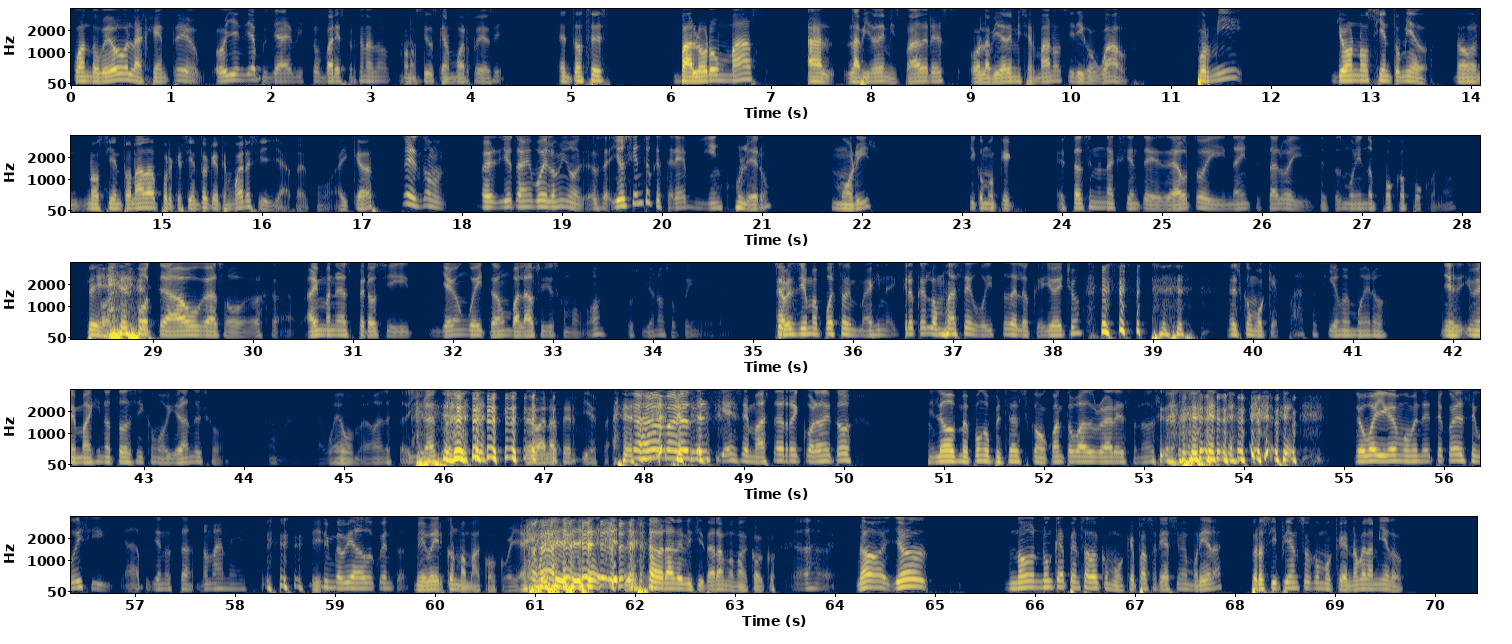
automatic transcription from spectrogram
Cuando veo la gente, hoy en día pues ya he visto varias personas, ¿no? Conocidos que han muerto y así. Entonces, valoro más a la vida de mis padres o la vida de mis hermanos y digo, wow, por mí yo no siento miedo, no, no siento nada porque siento que te mueres y ya, ¿sabes? Como ahí quedas. Es como, eh, yo también voy lo mismo. O sea, yo siento que estaría bien culero morir. Sí, como que estás en un accidente de auto y nadie te salva y te estás muriendo poco a poco, ¿no? Sí. O, o te ahogas o hay maneras, pero si llega un güey y te da un balazo y es como, oh, pues yo no sufrí, o sea. Sí. A veces yo me he puesto a imaginar, creo que es lo más egoísta de lo que yo he hecho. es como, ¿qué pasa si yo me muero? Y, me imagino todo así como llorando y es como, no mames, a huevo, me van a estar llorando. me van a hacer fiesta. Ajá, Van a hacer fiesta, se me va a estar recordando y todo. Y luego me pongo a pensar es como cuánto va a durar eso, ¿no? Luego va a llegar un momento, ¿te acuerdas de ese güey? Si, ah, pues ya no está. No mames. Sí. Ni me había dado cuenta. Me iba a ir con mamá Coco ya. ya era hora de visitar a mamá Coco. Ajá. No, yo no, nunca he pensado como qué pasaría si me muriera, pero sí pienso como que no me da miedo.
